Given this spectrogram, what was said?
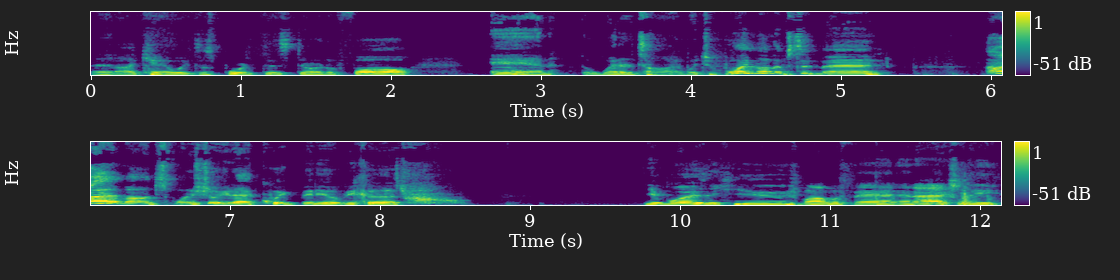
And I can't wait to sport this during the fall and the winter time. But your boy Mel man, I am out. Just want to show you that quick video because whew, your boy is a huge Mamba fan, and I actually,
